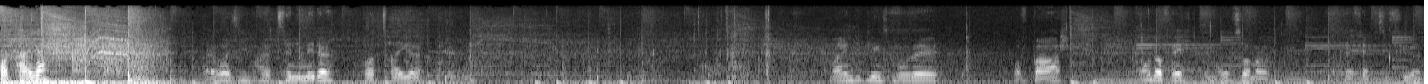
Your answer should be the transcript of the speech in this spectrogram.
Hot Tiger? Einmal 7,5 cm Hot Tiger. Mein Lieblingsmodell auf Barsch und auf Hecht im Hochsommer perfekt zu führen.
